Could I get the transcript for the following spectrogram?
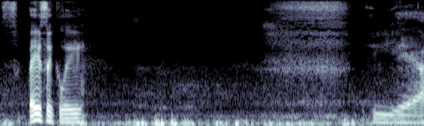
So basically, Yeah.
